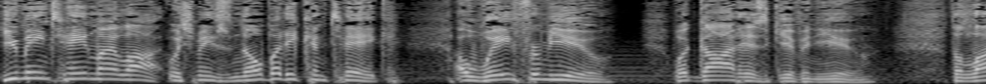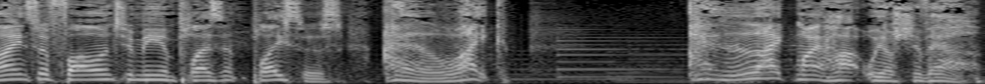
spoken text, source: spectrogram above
You maintain my lot, which means nobody can take away from you what God has given you. The lines have fallen to me in pleasant places. I like, I like my Hot Wheel Chevelle.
